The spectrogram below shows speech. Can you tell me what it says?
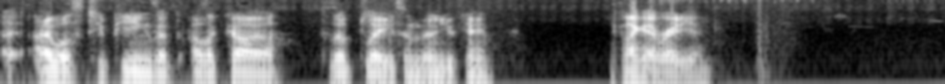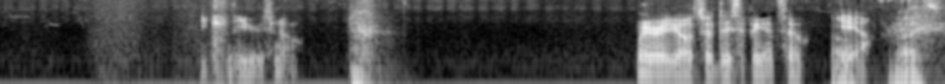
I, I was TPing that other car to that place, and then you came. Can I get a radio? You can hear us now. My radio also disappeared, so Oh, yeah. Nice.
